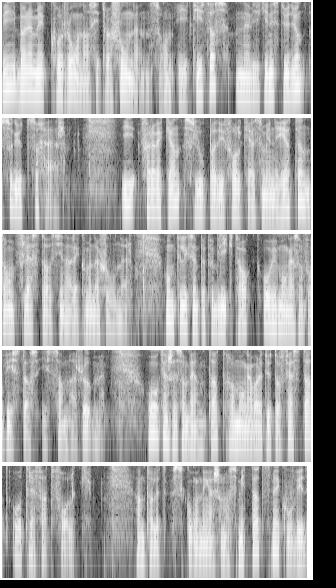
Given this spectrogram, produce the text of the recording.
Vi börjar med coronasituationen som i tisdags när vi gick in i studion såg ut så här. I förra veckan slopade ju Folkhälsomyndigheten de flesta av sina rekommendationer om till exempel publiktak och hur många som får vistas i samma rum. Och kanske som väntat har många varit ute och festat och träffat folk. Antalet skåningar som har smittats med covid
